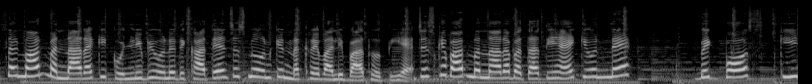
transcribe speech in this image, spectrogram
सलमान मन्नारा की कुंडली भी उन्हें दिखाते हैं, जिसमें उनके नखरे वाली बात होती है। जिसके बाद मन्नारा बताती है कि उनने बिग बॉस की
